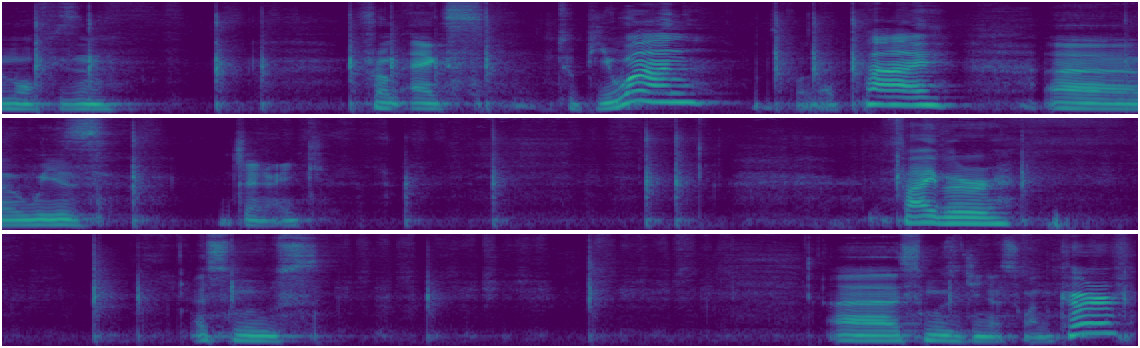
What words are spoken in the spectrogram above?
a morphism from x to p1, let's call that pi, uh, with generic fiber, a smooth, uh, smooth genus 1 curve.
